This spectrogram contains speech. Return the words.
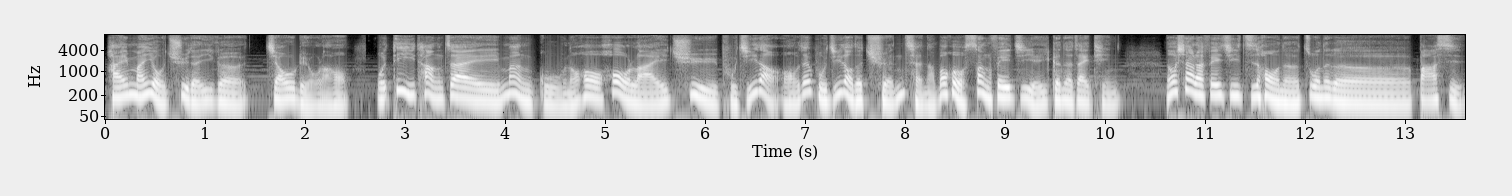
还蛮有趣的一个交流了哈。我第一趟在曼谷，然后后来去普吉岛哦，在普吉岛的全程啊，包括我上飞机也跟着在听。然后下了飞机之后呢，坐那个巴士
